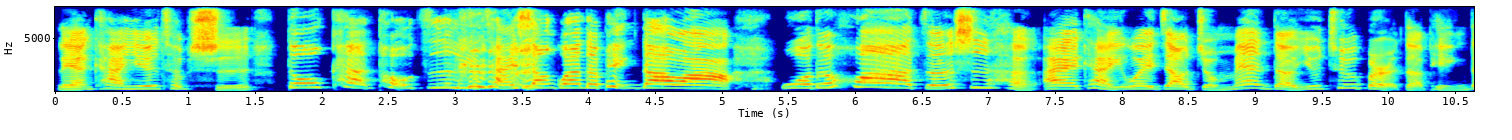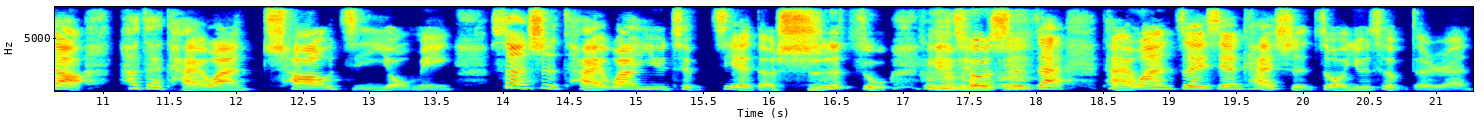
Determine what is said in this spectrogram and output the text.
连看 YouTube 时都看投资理财 相关的频道啊！我的话则是很爱看一位叫 Joeman 的 YouTuber 的频道，他在台湾超级有名，算是台湾 YouTube 界的始祖，也就 是在台湾最先开始做 YouTube 的人。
